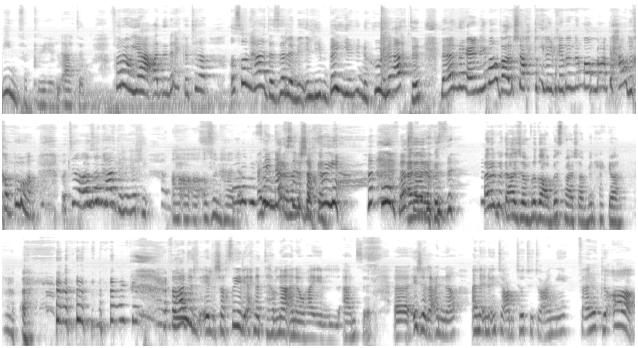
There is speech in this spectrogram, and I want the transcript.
مين مفكري القاتل؟ فانا وياها قعدنا نحكي قلت لها أظن هذا الزلمه اللي مبين إنه هو القاتل لأنه يعني ما بعرف شو أحكي لك غير إنه ما عم بيحاولوا يخبوها قلت لها أظن هذا قالت لي آه آه آه أظن هذا بعدين نفس. الشخصية الوقت. كنت- أنا كنت قاعد جنب رضا عم بسمع عم بينحكى فهذا ال- الشخصية اللي إحنا اتهمناه أنا وهاي الانسه آه اجى لعنا قال انه أنتوا عم توتوتوا عني. فقالت له آه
